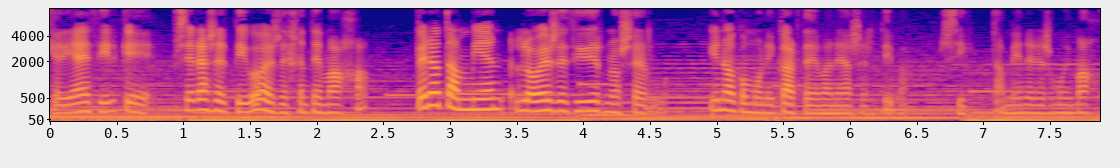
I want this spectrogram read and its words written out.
Quería decir que ser asertivo es de gente maja, pero también lo es decidir no serlo y no comunicarte de manera asertiva. Sí, también eres muy majo.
